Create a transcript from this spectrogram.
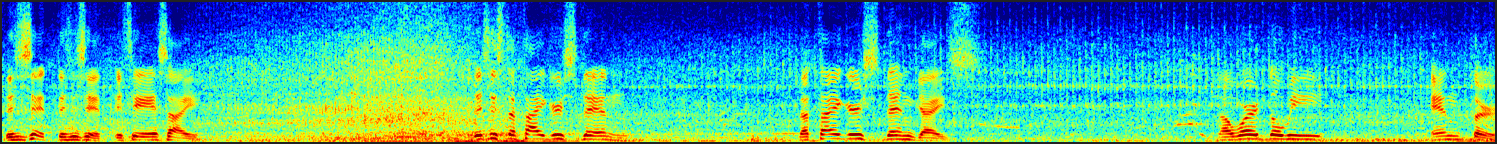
This is it, this is it. It's ASI. This is the Tiger's Den. The Tiger's Den, guys. Now, where do we enter?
